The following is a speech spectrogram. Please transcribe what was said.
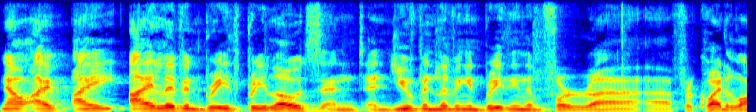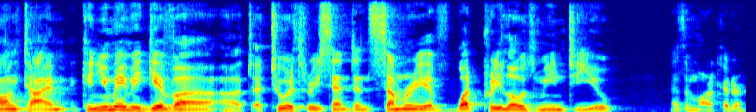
Now, I, I I live and breathe preloads, and and you've been living and breathing them for uh, uh, for quite a long time. Can you maybe give a, a, a two or three sentence summary of what preloads mean to you as a marketer?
